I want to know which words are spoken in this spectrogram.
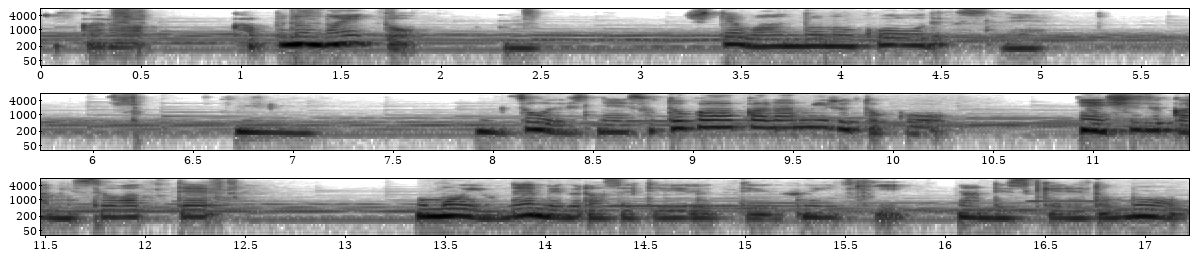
それからカップのナイト、うん、してワンドの5ですね。うん、うん、そうですね。外側から見るとこう、ね、静かに座って思いをね巡らせているっていう雰囲気なんですけれども、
